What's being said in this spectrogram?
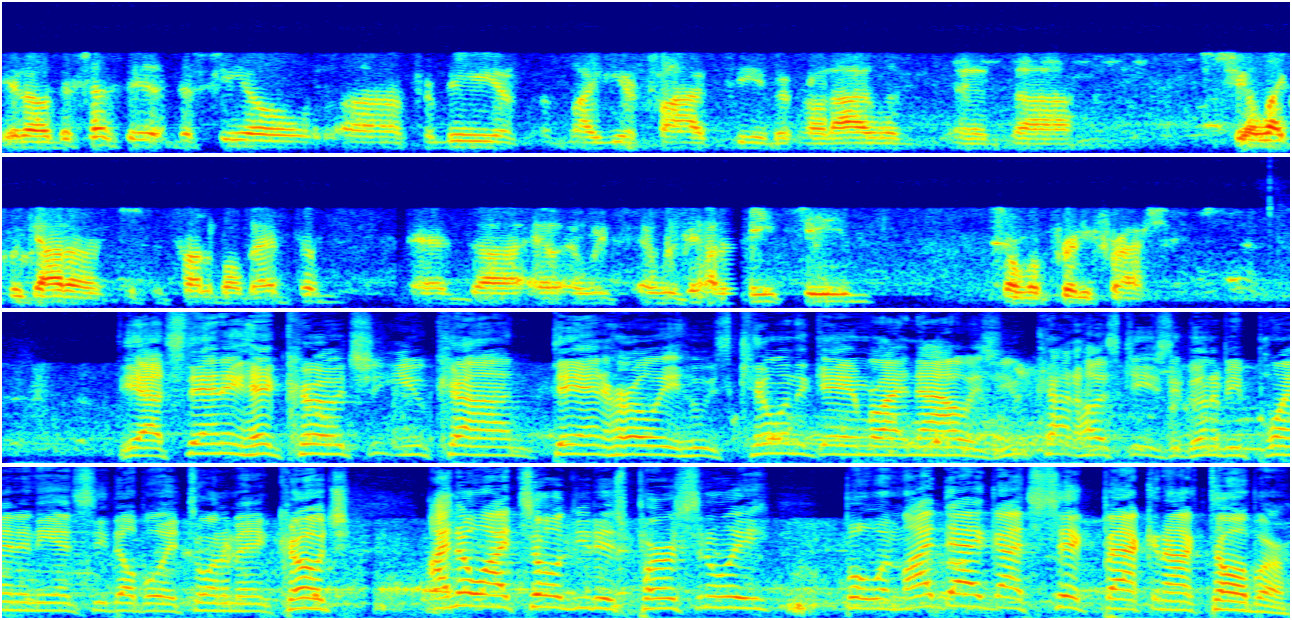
you know, this has the, the feel uh, for me of, my year five team at Rhode Island, and uh, feel like we got a just a ton of momentum, and uh, and, we and we got a beat team, so we're pretty fresh the outstanding head coach at UConn, Dan Hurley, who's killing the game right now. His UConn Huskies are going to be playing in the NCAA tournament. Coach, I know I told you this personally, but when my dad got sick back in October,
